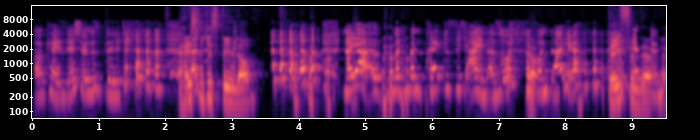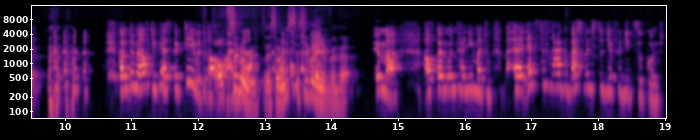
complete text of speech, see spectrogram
Okay, sehr schönes Bild. Ein hässliches? Bild, ja. naja, äh, man, man prägt es sich ein. Also ja. von daher. Treffend, ja. Kommt immer auf die Perspektive drauf Absolut, an, ne? so ist es im Leben. Ja. Immer, auch beim Unternehmertum. Äh, letzte Frage, was wünschst du dir für die Zukunft?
